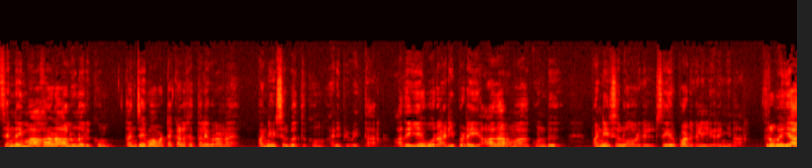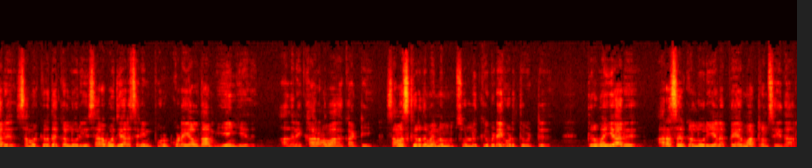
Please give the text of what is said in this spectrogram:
சென்னை மாகாண ஆளுநருக்கும் தஞ்சை மாவட்ட கழக தலைவரான பன்னீர்செல்வத்துக்கும் அனுப்பி வைத்தார். அதையே ஒரு அடிப்படை ஆதாரமாக கொண்டு பன்னீர்செல்வம் அவர்கள் செயற்பாடுகளில் இறங்கினார். திருவையாறு சமஸ்கிருத கல்லூரி சரபோஜி அரசரின் பொருட்கொடையால் தான் இயங்கியது. அதனை காரணமாக காட்டி சமஸ்கிருதம் என்னும் சொல்லுக்கு விடை கொடுத்துவிட்டு திருவையாறு அரசர் கல்லூரி என பெயர் மாற்றம் செய்தார்.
